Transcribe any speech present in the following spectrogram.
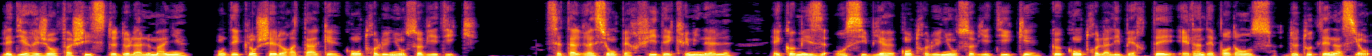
les dirigeants fascistes de l'Allemagne ont déclenché leur attaque contre l'Union soviétique. Cette agression perfide et criminelle est commise aussi bien contre l'Union soviétique que contre la liberté et l'indépendance de toutes les nations.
